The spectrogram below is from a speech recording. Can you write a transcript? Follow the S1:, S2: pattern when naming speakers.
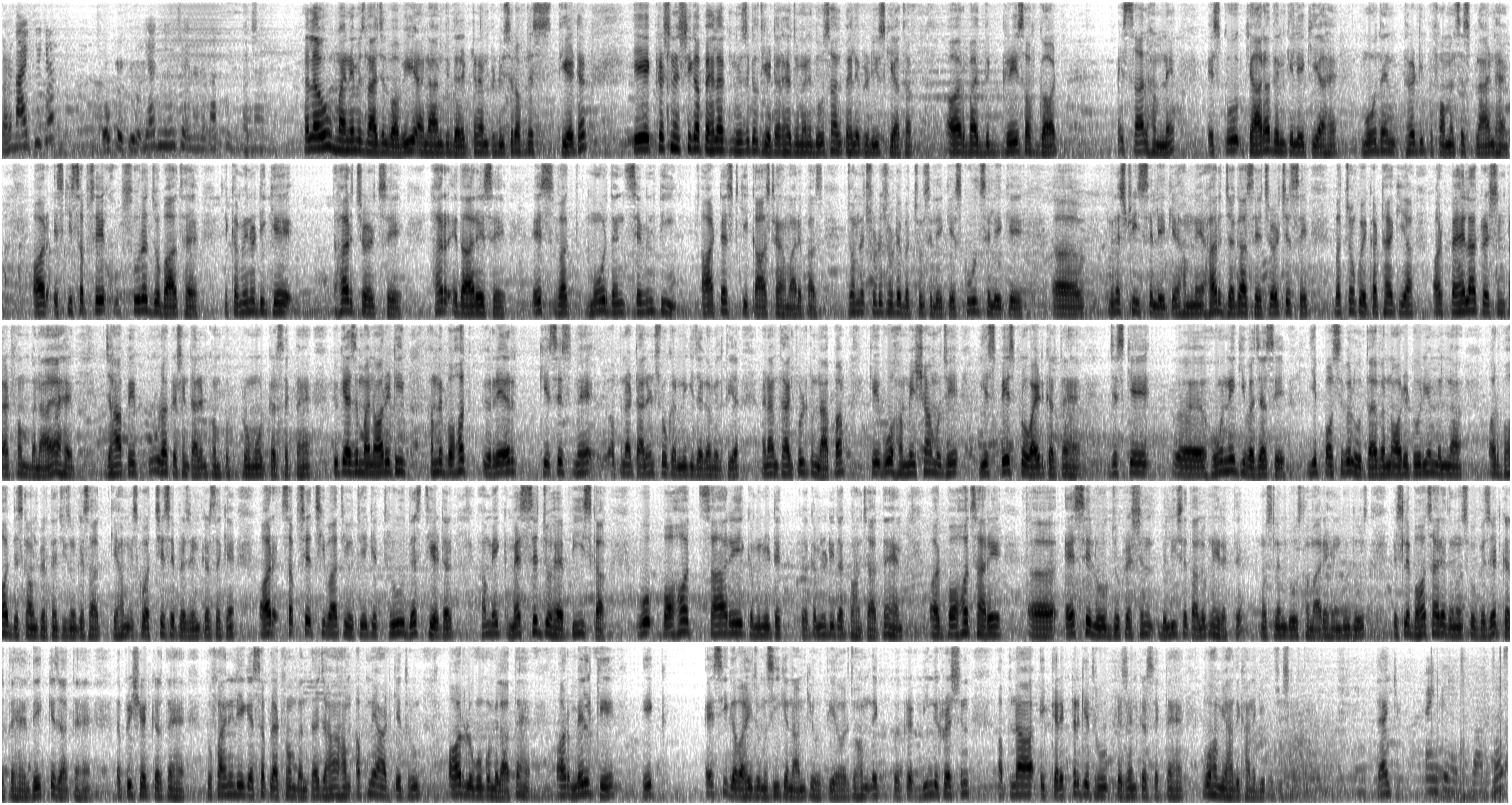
S1: Mic ठीक है?
S2: Okay,
S1: यार न्यू चैनल है आपको बताना है।
S2: Hello, my name is Nigel Bobby and I am the director and producer of this ये कृष्ण हिस्ट्री का पहला म्यूज़िकल थिएटर है जो मैंने दो साल पहले प्रोड्यूस किया था। और by the grace of God इस साल हमने इसको 11 दिन के लिए किया है। मोर देन 30 परफॉर्मेंसेस प्लान हैं। और इसकी सबसे खूबसूरत जो बात है कि कम्युनिटी के हर चर्च से हर इदारे से इस वक्त मोर देन 70 आर्टिस्ट की कास्ट है हमारे पास, जो हमने छोटे छोटे बच्चों से लेके, स्कूल से लेके मिनिस्ट्रीज से लेके, हमने हर जगह से चर्चेस से बच्चों को इकट्ठा किया और पहला क्रिश्चियन प्लेटफॉर्म बनाया है, जहाँ पे पूरा क्रिश्चियन टैलेंट को हम प्रमोट कर सकते हैं। क्योंकि एज ए माइनॉरिटी हमें बहुत रेयर केसेस में अपना टैलेंट शो करने की जगह मिलती है। And I am thankful to NAPA कि वो हमेशा मुझे ये स्पेस प्रोवाइड करते हैं, जिसके होने की वजह से ये पॉसिबल होता है। वरना ऑडिटोरियम मिलना और बहुत डिस्काउंट करते हैं चीज़ों के साथ कि हम इसको अच्छे से प्रेजेंट कर सकें। और सबसे अच्छी बात ये होती है कि थ्रू दिस थिएटर हम एक मैसेज जो है पीस का वो बहुत सारे कम्युनिटी कम्युनिटी तक पहुंचाते हैं और बहुत सारे अ, ऐसे लोग जो क्रिश्चियन बिलीफ से ताल्लुक़ नहीं रखते। मुस्लिम दोस्त हमारे हिंदू दोस्त पिछले बहुत सारे दिनों से वो विज़िट करते हैं देख के जाते हैं अप्रिशिएट करते हैं। तो फाइनली एक ऐसा प्लेटफॉर्म बनता है जहाँ हम अपने आर्ट के थ्रू और लोगों को मिलाते हैं और मिल के एक ऐसी गवाही जो मसीह के नाम की होती है और जो हम एक बींग क्रिश्चन अपना एक करेक्टर के थ्रू प्रेजेंट कर सकते हैं, वो हम यहाँ दिखाने की कोशिश करते हैं। Thank you
S1: thank you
